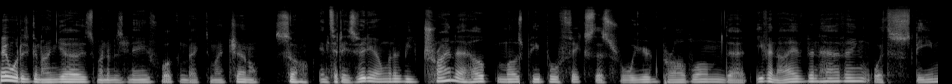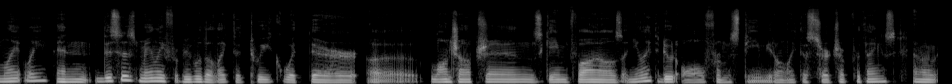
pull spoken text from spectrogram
Hey, what is going on guys? My name is Nave. Welcome back to my channel. So in today's video, I'm going to be trying to help most people fix this weird problem that even I have been having with Steam lately. And this is mainly for people that like to tweak with their uh, launch options, game files, and you like to do it all from Steam. You don't like to search up for things. Um,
